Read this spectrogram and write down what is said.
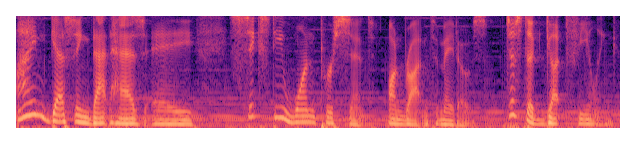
I'm guessing that has a 61% on Rotten Tomatoes. Just a gut feeling.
